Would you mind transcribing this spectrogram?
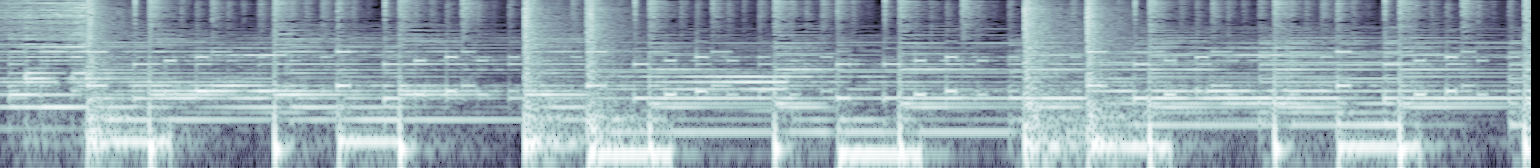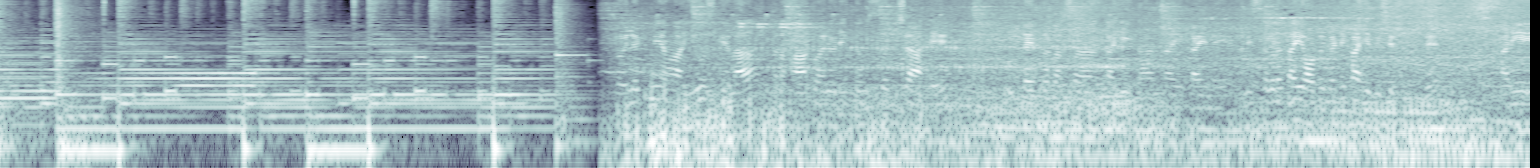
टॉयलेट मी हा यूज केला तर हा टॉयलेट एकदम स्वच्छ आहे. कुठल्याही प्रकारचा काही घाण नाही काही नाही. आणि सगळं काही ऑटोमॅटिक आहे विशेष म्हणजे. आणि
